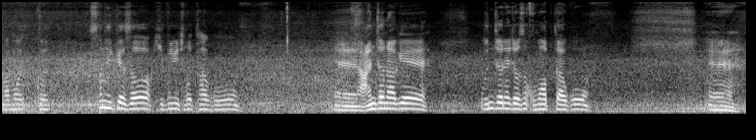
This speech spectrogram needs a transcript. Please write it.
너무 그 손님께서 기분이 좋다고, 예, 안전하게 운전해줘서 고맙다고 예.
